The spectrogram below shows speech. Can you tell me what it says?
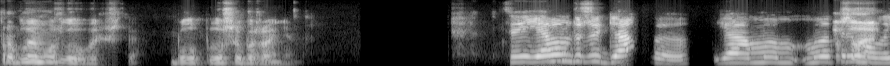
проблему можливо вирішити. Було б лише бажання. Це я вам дуже дякую. Я, ми, ми отримали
